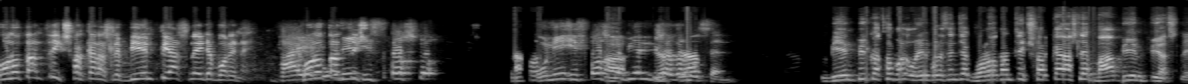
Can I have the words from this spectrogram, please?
গণতান্ত্রিক সরকার আসলে বিএনপি আসলে এটা বলে নাই। গণতান্ত্রিক স্পষ্ট উনি স্পষ্ট বিএনপি সরকার বলছেন। বিএনপির কথা বল উনি বলেছেন যে গণতান্ত্রিক সরকার আসলে বা বিএনপি আসলে।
